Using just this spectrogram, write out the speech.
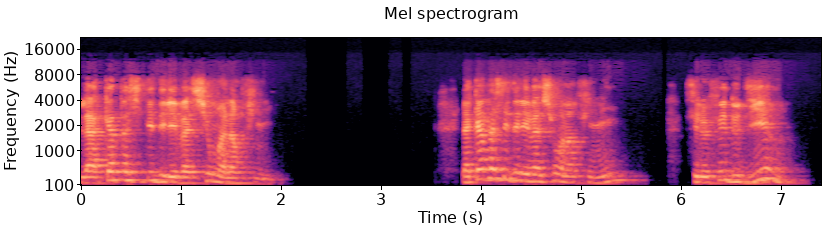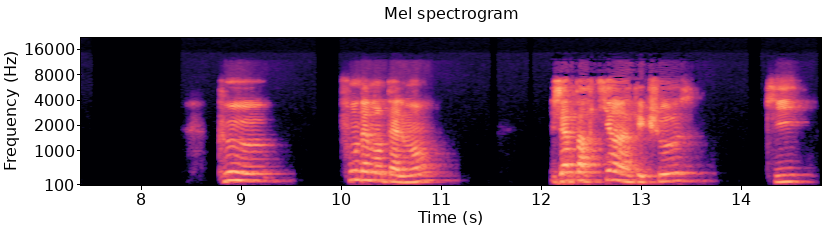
la capacité d'élévation à l'infini. La capacité d'élévation à l'infini, c'est le fait de dire que fondamentalement, j'appartiens à quelque chose qui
